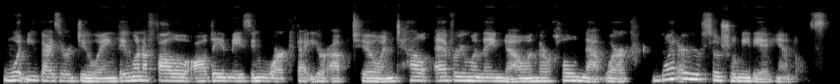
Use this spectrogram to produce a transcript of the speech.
what you guys are doing, they want to follow all the amazing work that you're up to, and tell everyone they know and their whole network, what are your social media handles?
